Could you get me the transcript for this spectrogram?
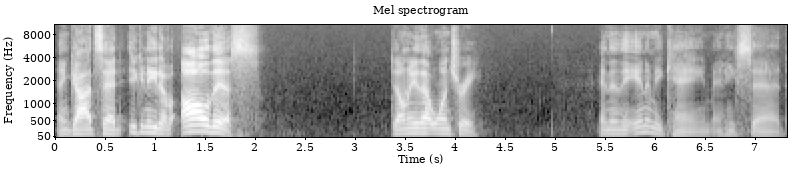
And God said, You can eat of all this. Don't eat that one tree. And then the enemy came and he said,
